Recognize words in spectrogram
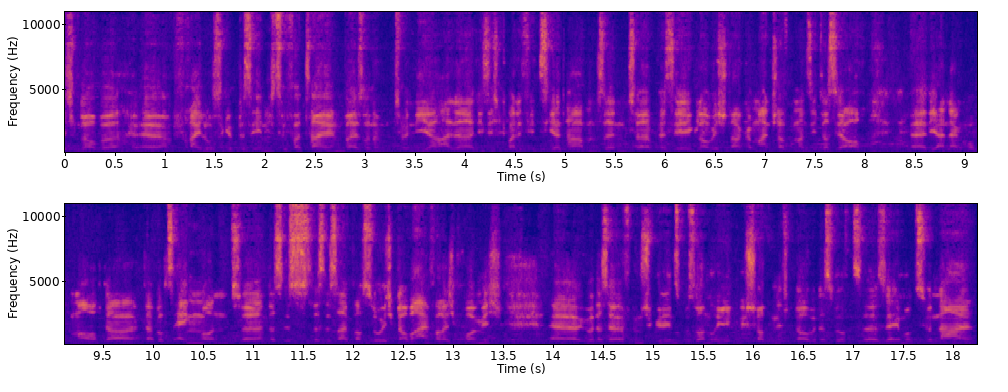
Ich glaube, äh, Freilose gibt es eh nicht zu verteilen bei so einem Turnier. Alle, die sich qualifiziert haben, sind äh, per se, glaube ich, starke Mannschaften. Man sieht das ja auch, äh, die anderen Gruppen auch. Da, da wird es eng und äh, das, ist, das ist einfach so. Ich glaube einfach, ich freue mich äh, über das Eröffnungsspiel, insbesondere gegen die Schotten. Ich glaube, das wird sehr emotional,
